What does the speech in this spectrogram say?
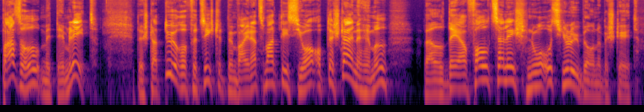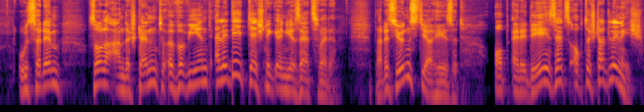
Brassel mit dem Lied. Der Stadt Düre verzichtet beim Weihnachtsmarkt dieses Jahr auf der Sternehimmel, weil der vollzählig nur aus Glühbirne besteht. Außerdem soll an der Stand überwiegend LED-Technik eingesetzt werden. Das ist günstiger, heset. Ob LED setzt auch die Stadt Linnig.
